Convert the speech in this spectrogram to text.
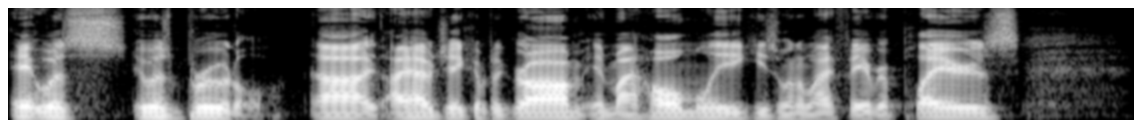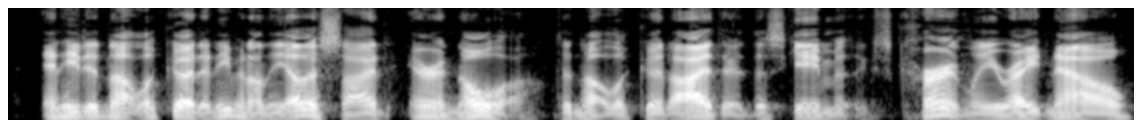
It was it was brutal. Uh, I have Jacob DeGrom in my home league. He's one of my favorite players and he did not look good. And even on the other side, Aaron Nola did not look good either. This game is currently right now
